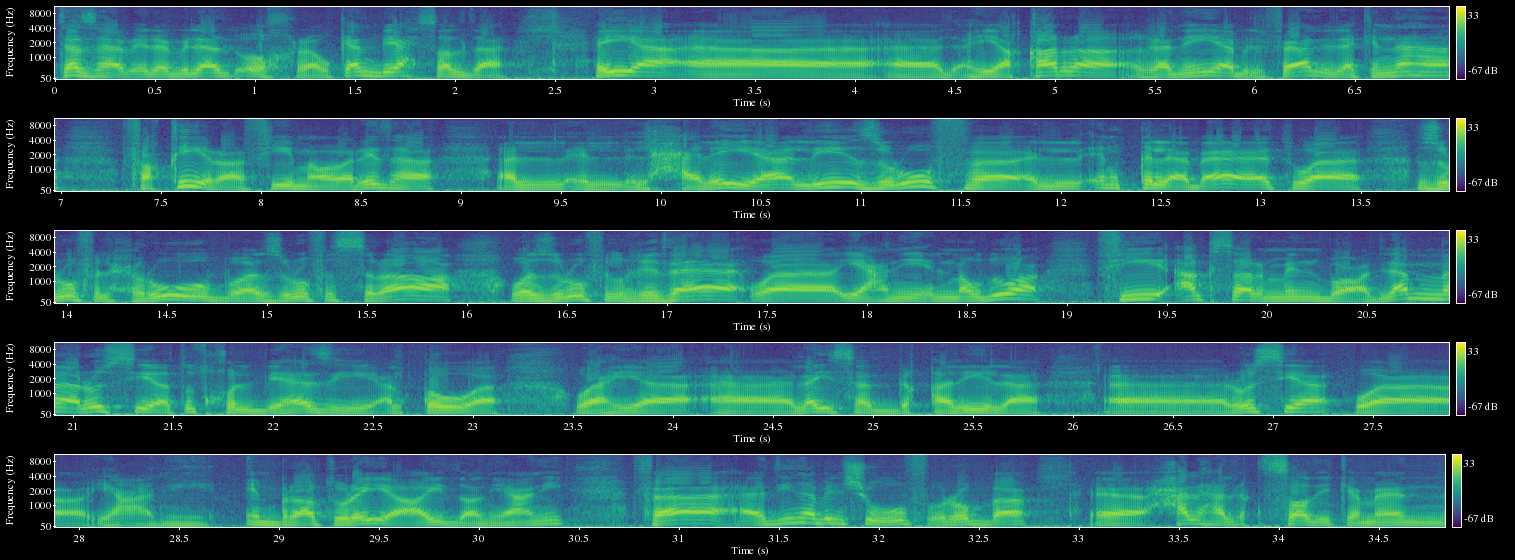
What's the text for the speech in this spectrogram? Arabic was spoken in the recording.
تذهب إلى بلاد أخرى. وكان بيحصل ده. هي هي قارة غنية بالفعل لكنها فقيرة في مواردها الحالية لظروف الانقلابات وظروف الحروب وظروف الصراع وظروف الغذاء ويعني الموضوع فيه أكثر من بعد. لما روسيا تدخل بهذه القوة وهي ليست بقليلة روسيا ويعني إمبراطورية أيضا يعني. فأدينا بنشوف أوروبا حالها الاقتصادي كمان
